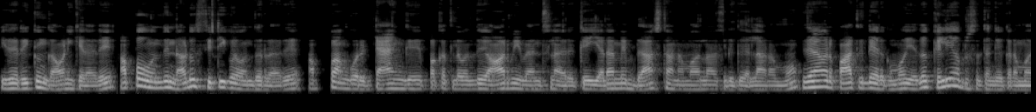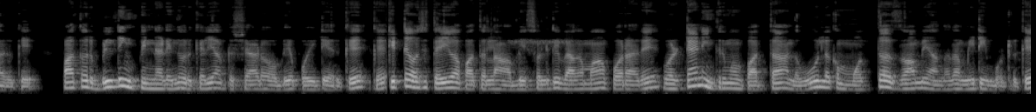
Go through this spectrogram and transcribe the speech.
இதை ரிக்கும் கவனிக்கிறாரு. அப்போ வந்து நடு சிட்டிக்குள்ள வந்துடுறாரு. அப்போ அங்க ஒரு டேங்கு பக்கத்துல வந்து ஆர்மி வேன்ஸ்லாம் இருக்கு. இடமே பிளாஸ்ட் ஆன மாதிரிலாம் இருக்கு எல்லா இடமும். இதெல்லாம் அவர் பார்த்துக்கிட்டே இருக்கும்போது ஏதோ கெளியாபுர சத்தம் கேட்குற மாதிரி இருக்கு. பார்த்த ஒரு பில்டிங் பின்னாடி இருந்து ஒரு ஹெலிகாப்டர் ஷேடோ அப்படியே போயிட்டே இருக்கு. கிட்ட வச்சு தெளிவா பாத்துடலாம் அப்படின்னு சொல்லிட்டு வேகமா போறாரு. ஒரு டேனிங் திரும்ப பார்த்தா அந்த ஊர்ல இருக்க மொத்த ஜாம்பி அங்கதான் மீட்டிங் போட்டிருக்கு.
